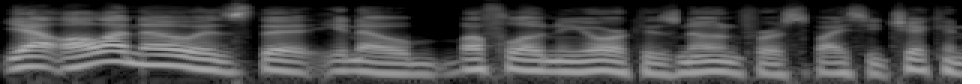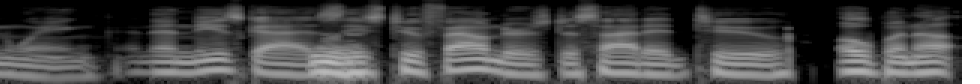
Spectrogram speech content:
Yeah, all I know is that, you know, Buffalo, New York is known for a spicy chicken wing. And then these guys, mm-hmm. these two founders, decided to open up,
